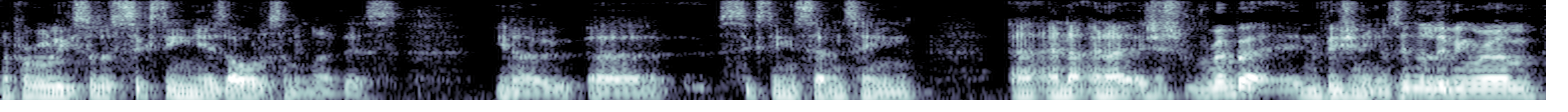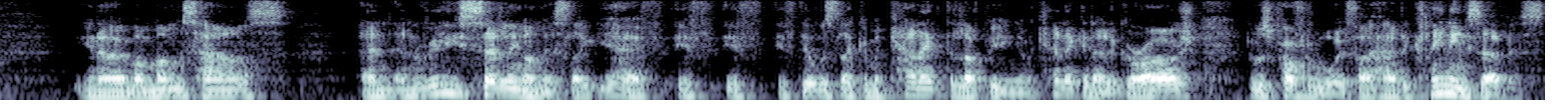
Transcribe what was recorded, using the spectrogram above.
and I'm probably sort of 16 years old or something like this, you know, uh, 16, 17. Uh, and and I just remember envisioning. I was in the living room, you know, my mum's house, and and really settling on this like yeah if if if, if there was like a mechanic that loved being a mechanic and had a garage it was profitable if i had a cleaning service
